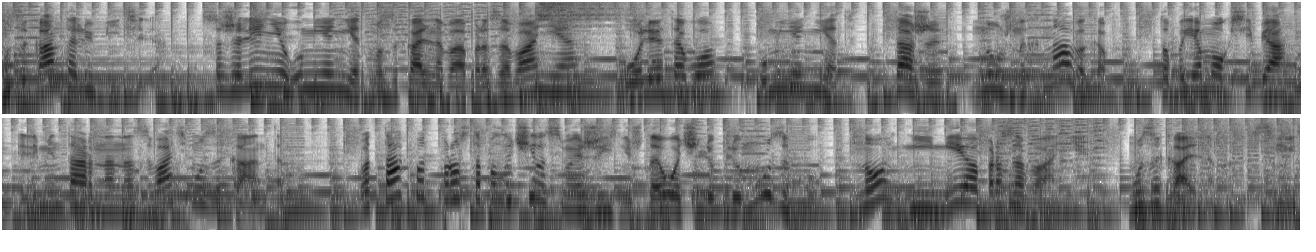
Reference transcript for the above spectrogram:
музыканта-любителя. К сожалению, у меня нет музыкального образования. Более того, у меня нет даже нужных навыков, чтобы я мог себя элементарно назвать музыкантом. Вот так вот просто получилось в моей жизни, что я очень люблю музыку, но не имею образования. Музыкального, в смысле.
